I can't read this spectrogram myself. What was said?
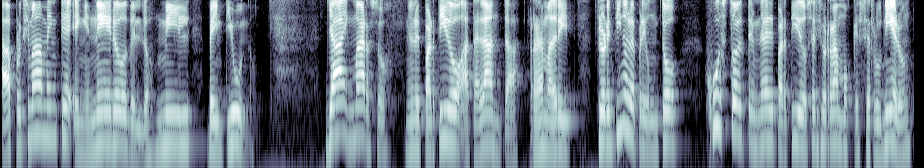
aproximadamente en enero del 2021. Ya en marzo, en el partido Atalanta-Real Madrid, Florentino le preguntó, justo al terminar el partido, Sergio Ramos, que se reunieron,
